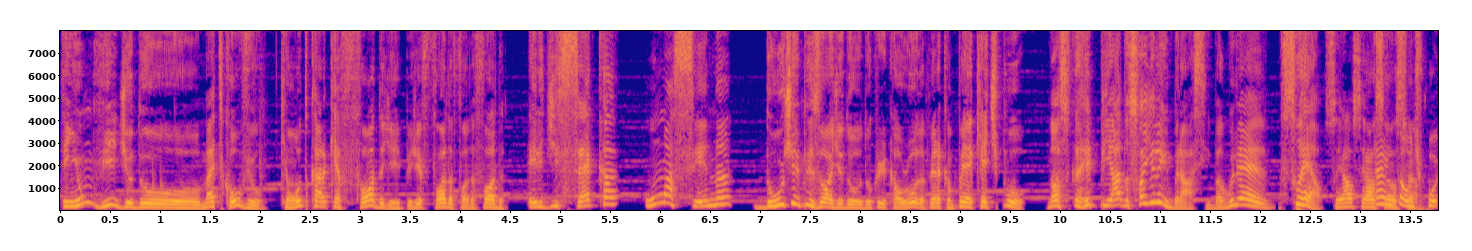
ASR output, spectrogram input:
tem um vídeo do Matt Colville, que é um outro cara que é foda de RPG, foda, foda, foda. Ele disseca uma cena do último episódio do, do Critical Role, da primeira campanha, que é tipo Nossa, fica arrepiado só de lembrar, assim. O bagulho é surreal, surreal, surreal, É, surreal. então, surreal. tipo,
